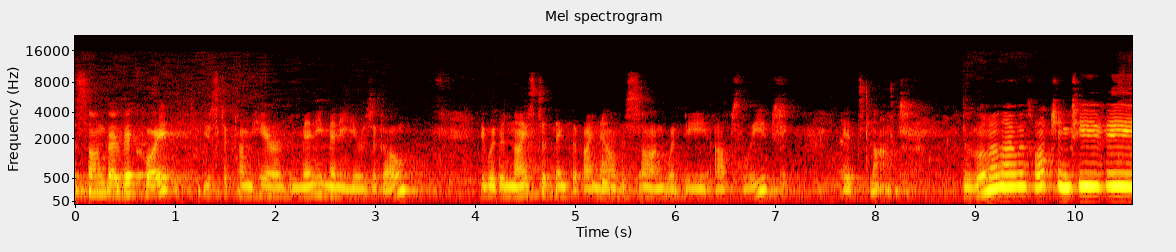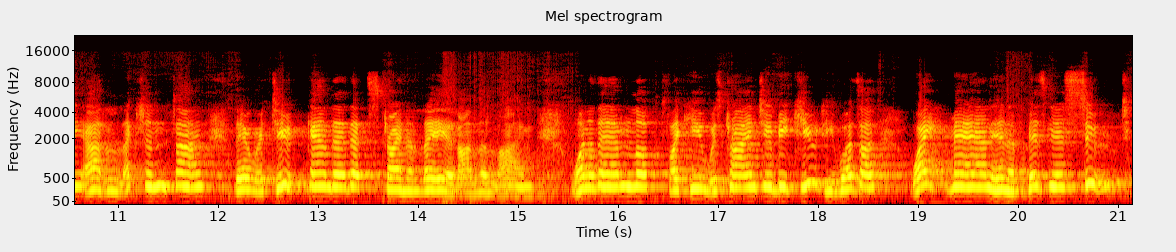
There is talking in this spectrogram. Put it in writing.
a song by Rick Hoyt. Used to come here many, many years ago. It would been nice to think that by now this song would be obsolete. It's not. The woman I was watching TV at election time, there were two candidates trying to lay it on the line. One of them looked like he was trying to be cute. He was a white man in a business suit.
